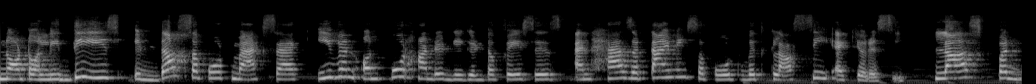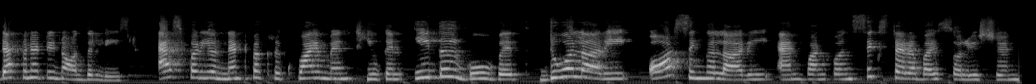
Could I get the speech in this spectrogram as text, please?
Not only these, it does support MACsec even on 400 gig interfaces and has a timing support with class C accuracy. Last but definitely not the least, as per your network requirement, you can either go with dual RE or single RE and 1.6 terabyte solution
